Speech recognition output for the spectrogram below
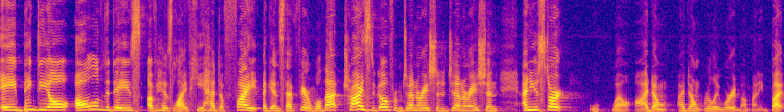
a big deal all of the days of his life. He had to fight against that fear. Well, that tries to go from generation to generation, and you start, well, I don't, I don't really worry about money, but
